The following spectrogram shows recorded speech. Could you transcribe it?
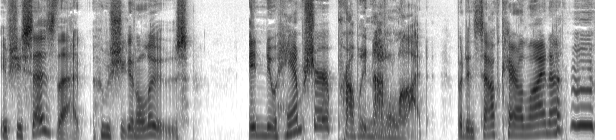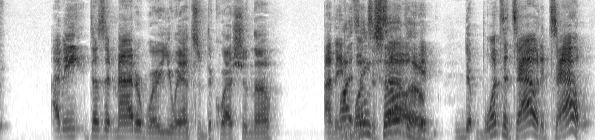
If she says that, who's she going to lose? In New Hampshire, probably not a lot, but in South Carolina, hmm, I mean, does it matter where you answered the question though? I mean, I once think it's so, out, though. it- once it's out, it's out.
